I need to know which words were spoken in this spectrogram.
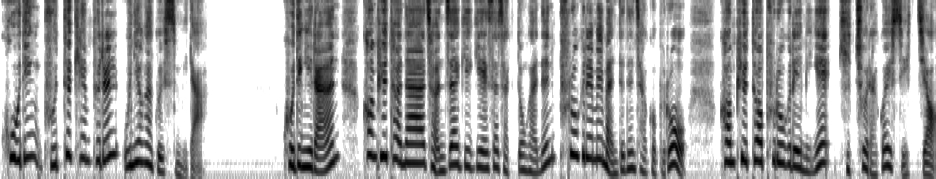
코딩 부트 캠프를 운영하고 있습니다. 코딩이란 컴퓨터나 전자기기에서 작동하는 프로그램을 만드는 작업으로 컴퓨터 프로그래밍의 기초라고 할 수 있죠.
